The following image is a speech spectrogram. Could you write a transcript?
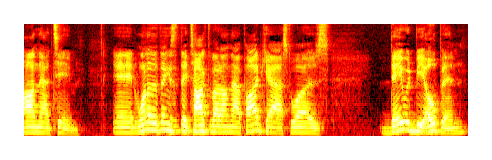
on that team. And one of the things that they talked about on that podcast was they would be open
